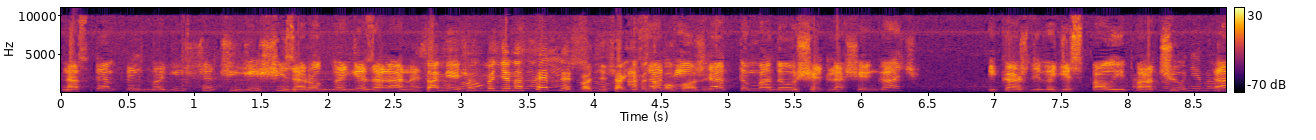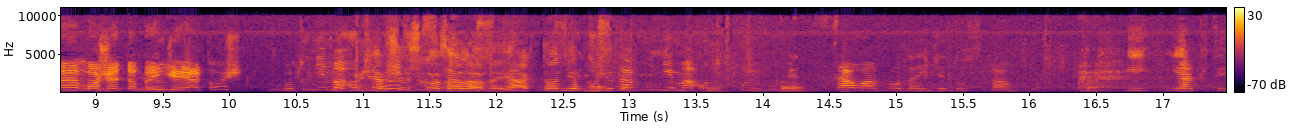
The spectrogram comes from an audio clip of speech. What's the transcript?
Następnych 20-30 za rok będzie zalane. Za miesiąc będzie następne 20, jak nie A będą za 5 pompowali. lat to ma do osiedla sięgać? I każdy będzie spał i patrzył, a może to będzie jakoś? Bo tu nie ma To będzie odpływu wszystko zalane. Jak to nie pójdzie do... Stawu nie ma odpływu, więc cała woda idzie do stawu. I jak ty,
